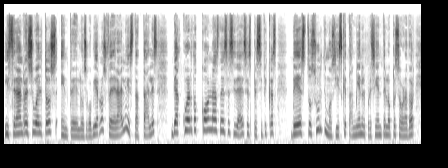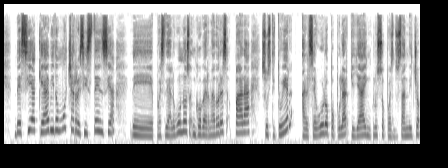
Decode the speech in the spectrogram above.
y serán resueltos entre los gobiernos federales y estatales de acuerdo con las necesidades específicas de estos últimos. Y es que también el presidente López Obrador decía que ha habido mucha resistencia de, pues, de algunos gobernadores para sustituir al Seguro Popular, que ya incluso pues, nos han dicho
